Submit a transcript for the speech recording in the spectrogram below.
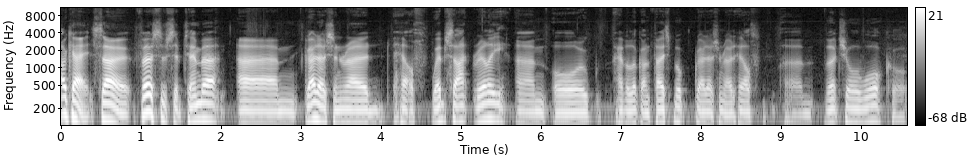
Okay, so first of September, um, Great Ocean Road Health website really, um, or have a look on Facebook, Great Ocean Road Health um, virtual walk or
